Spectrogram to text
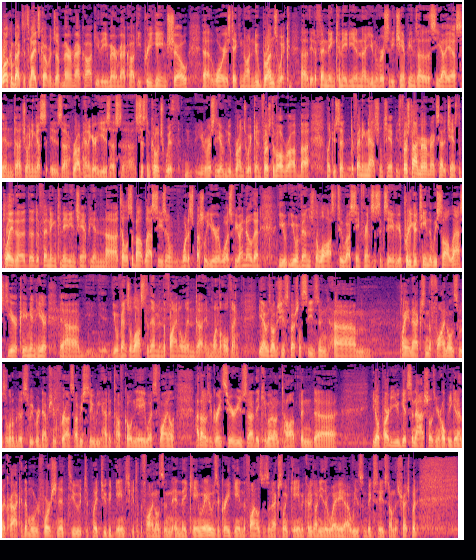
Welcome back to tonight's coverage of Merrimack Hockey, the Merrimack Hockey pregame show. Uh, the Warriors taking on New Brunswick, uh, the defending Canadian uh, University champions out of the CIS. And uh, joining us is uh, Rob Hennigar. He is uh, assistant coach with University of New Brunswick. And first of all, Rob, like you said, defending national champions. First time Merrimack's had a chance to play the, the defending Canadian champion. tell us about last season. What a special year it was for you. I know that you, you avenged the loss to St. Francis Xavier. Pretty good team that we saw last year came in here. you you avenged a loss to them in the final and uh, and won the whole thing. Yeah, it was obviously a special season. Um, playing X in the finals was a little bit of sweet redemption for us. Obviously, we had a tough go in the AUS final. I thought it was a great series. Uh, they came out on top, and uh, you know, part of you gets the nationals, and you're hoping you get another crack at them. We were fortunate to to play two good games to get to the finals, and, and they came. It was a great game. The finals was an excellent game. It could have gone either way. Uh, we had some big saves down the stretch, but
